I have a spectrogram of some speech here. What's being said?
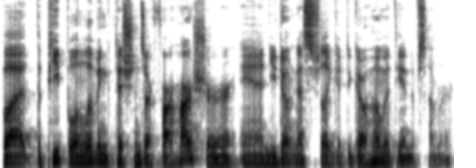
but the people and living conditions are far harsher, and you don't necessarily get to go home at the end of summer.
